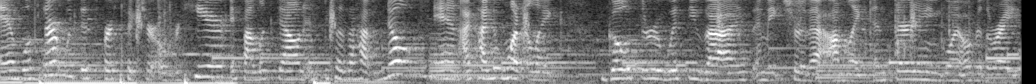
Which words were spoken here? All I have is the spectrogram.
and we'll start with this first picture over here. If I look down, it's because I have notes and I kind of want to like go through with you guys and make sure that I'm like inserting and going over the right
